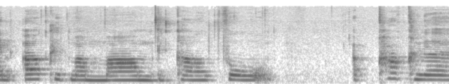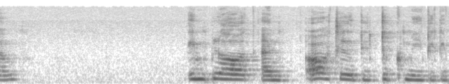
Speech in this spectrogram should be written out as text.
and asked my mom to go for a cochlear implant and after they took me to the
